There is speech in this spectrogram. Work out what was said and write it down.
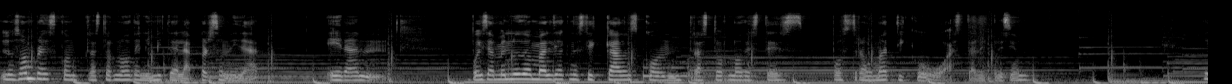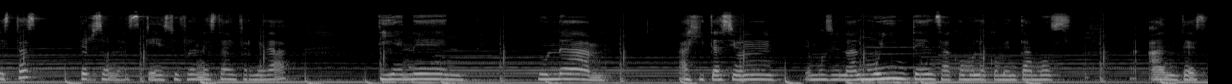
los hombres con trastorno de límite de la personalidad eran pues a menudo mal diagnosticados con trastorno de estrés postraumático o hasta depresión. Estas personas que sufren esta enfermedad tienen una agitación emocional muy intensa, como lo comentamos antes,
